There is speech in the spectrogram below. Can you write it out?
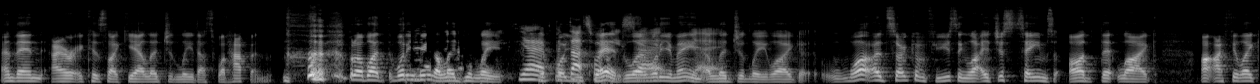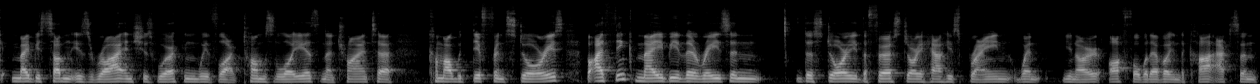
and then Eric is like, Yeah, allegedly that's what happened. but I'm like, what do you mean allegedly? Yeah, that's what that's you what said. like what do you mean yeah. allegedly? Like what it's so confusing. Like it just seems odd that like I feel like maybe Sutton is right and she's working with like Tom's lawyers and they're trying to come up with different stories. But I think maybe the reason the story, the first story, how his brain went, you know, off or whatever in the car accident.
